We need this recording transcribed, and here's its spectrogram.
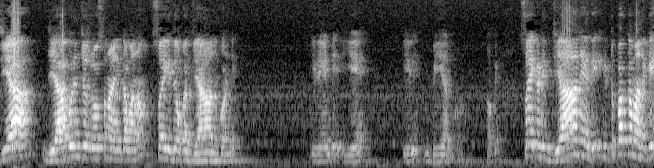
జియా జియా గురించి చూస్తున్నాం ఇంకా మనం. సో ఇది ఒక జియా అనుకోండి. ఇది ఏంటి ఏ. ఇది బి అనుకోండి. ఓకే. సో ఇక్కడ జియా అనేది ఇటుపక్క మనకి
